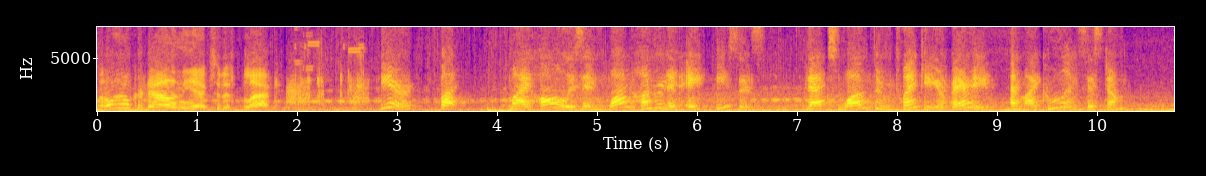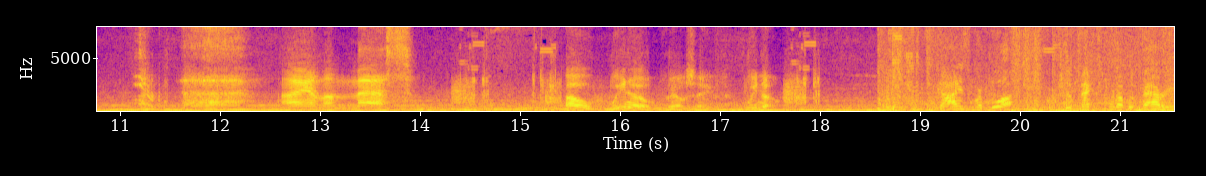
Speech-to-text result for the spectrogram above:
I'll hunker down in the Exodus Black. Here, but my hull is in 108 pieces. Decks 1 through 20 are buried, and my coolant system. I am a mess. Oh, we know, Failsafe. We know. Guys, we're blocked. The Vex put up a barrier.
